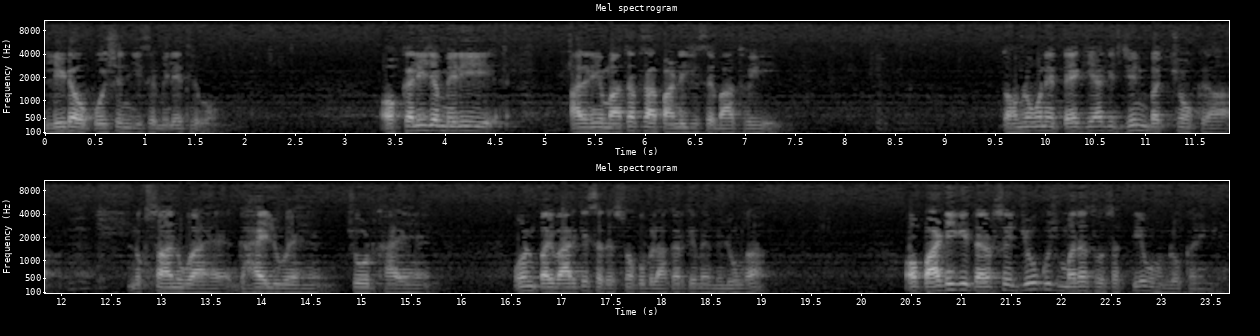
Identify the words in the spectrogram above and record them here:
लीडर ओपोजिशन जी से मिले थे वो। और कल ही जब मेरी आदरणीय माता प्रसाद पांडे जी से बात हुई। तो हम लोगों ने तय किया कि जिन बच्चों का नुकसान हुआ है, घायल हुए हैं, चोट खाए हैं, उन परिवार के सदस्यों को बुला करके मैं मिलूँगा और पार्टी की तरफ़ से जो कुछ मदद हो सकती है वो हम लोग करेंगे।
